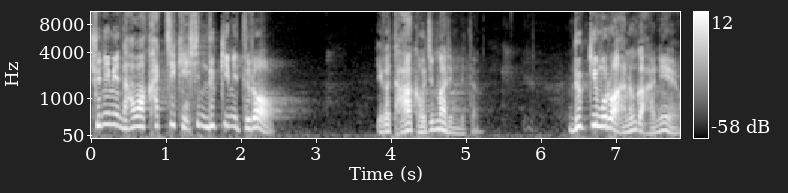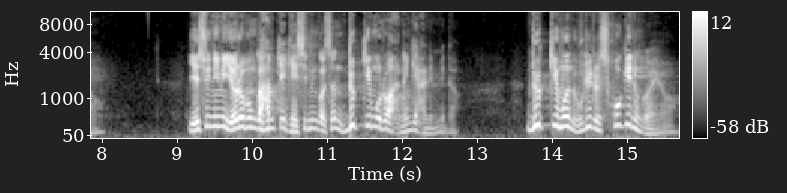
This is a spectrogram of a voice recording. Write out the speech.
주님이 나와 같이 계신 느낌이 들어. 이거 다 거짓말입니다. 느낌으로 아는 거 아니에요. 예수님이 여러분과 함께 계시는 것은 느낌으로 아는 게 아닙니다. 느낌은 우리를 속이는 거예요.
